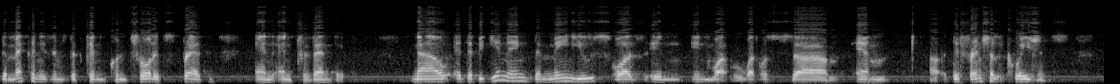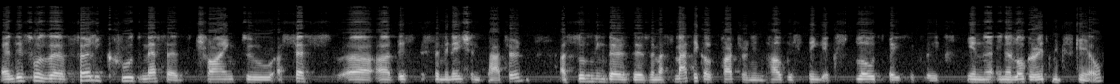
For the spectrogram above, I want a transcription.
the mechanisms that can control its spread and, and prevent it. Now, at the beginning, the main use was in, in what, what was um, uh, differential equations. And this was a fairly crude method trying to assess uh, uh, this dissemination pattern assuming there's, there's a mathematical pattern in how this thing explodes basically in in a logarithmic scale.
